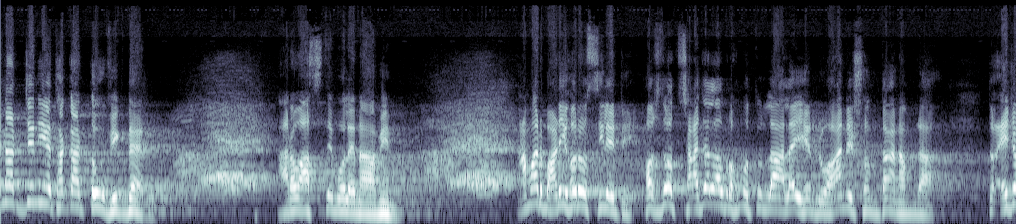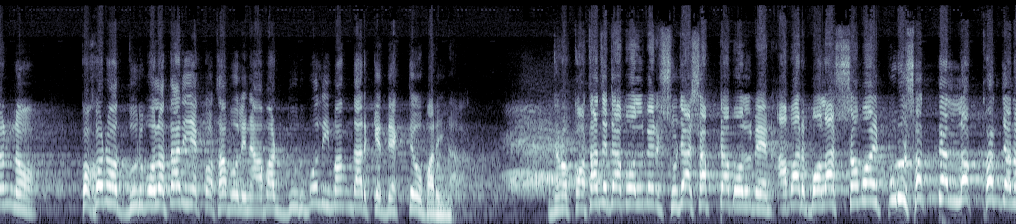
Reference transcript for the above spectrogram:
এনার্জি নিয়ে থাকার তৌফিক দেন। আরও আসতে বলে না, আমিন। আমার বাড়ি হলো সিলেটে। হজরত শাহজালাল রহমতুল্লাহ আলাইহের রোহানের সন্তান আমরা। তো এই জন্য কখনো দুর্বলতা নিয়ে কথা বলি না, আবার দুর্বল ইমানদারকে দেখতেও পারি না। যেন কথা যেটা বলবেন, সোজা সাপটা বলবেন, আবার বলার সময় পুরুষত্বের লক্ষণ যেন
